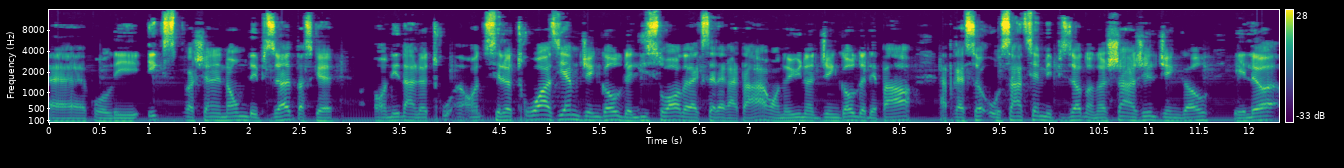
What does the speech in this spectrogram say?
euh, pour les X prochains nombres d'épisodes parce que est dans le c'est le troisième jingle de l'histoire de l'accélérateur. On a eu notre jingle de départ. Après ça, au centième épisode, on a changé le jingle. Et là,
